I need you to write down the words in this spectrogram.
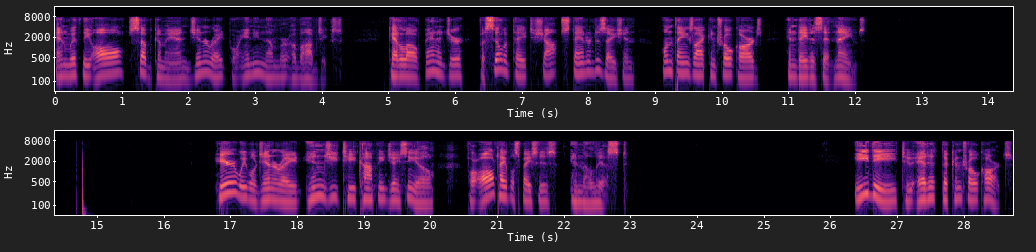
and with the all subcommand generate for any number of objects. Catalog Manager facilitates shop standardization on things like control cards and dataset names. Here we will generate NGT copy JCL for all table spaces in the list. ED to edit the control cards.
